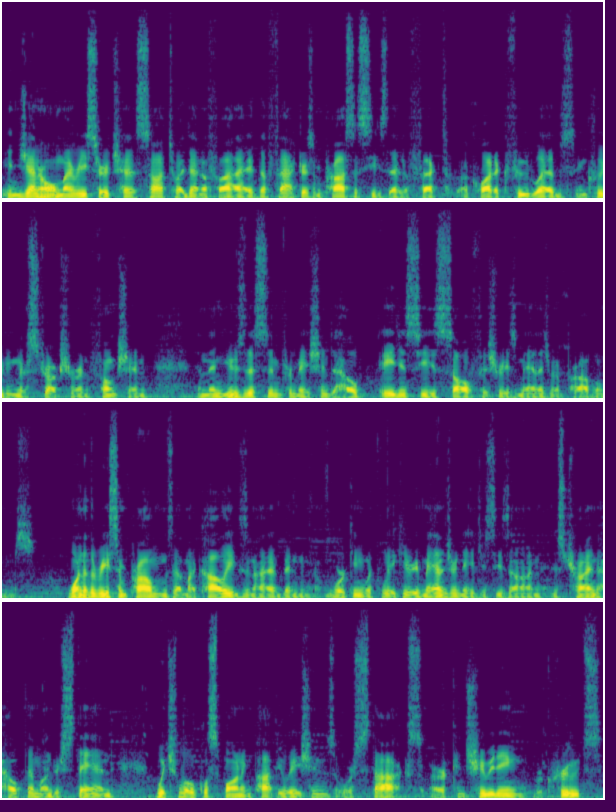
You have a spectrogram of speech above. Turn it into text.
In general, my research has sought to identify the factors and processes that affect aquatic food webs, including their structure and function, and then use this information to help agencies solve fisheries management problems. One of the recent problems that my colleagues and I have been working with Lake Erie management agencies on is trying to help them understand which local spawning populations or stocks are contributing recruits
